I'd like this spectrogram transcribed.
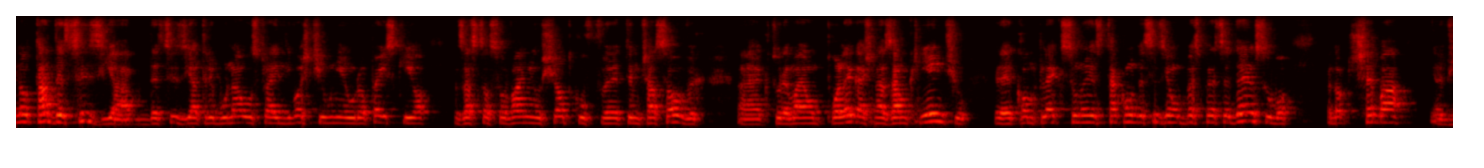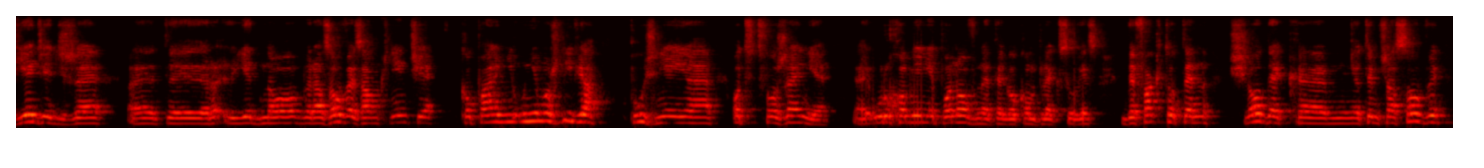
no, ta decyzja, decyzja Trybunału Sprawiedliwości Unii Europejskiej o zastosowaniu środków tymczasowych, które mają polegać na zamknięciu kompleksu, no jest taką decyzją bez precedensu, bo no, trzeba wiedzieć, że jednorazowe zamknięcie kopalni uniemożliwia później odtworzenie E, uruchomienie ponowne tego kompleksu, więc de facto ten środek tymczasowy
